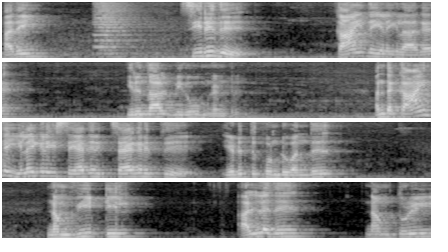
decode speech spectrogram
அதை சிறிது காய்ந்த இலைகளாக இருந்தால் மிகவும் நன்று. அந்த காய்ந்த இலைகளை சேகரி சேகரித்து எடுத்துக்கொண்டு வந்து நம் வீட்டில் அல்லது நம் தொழில்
